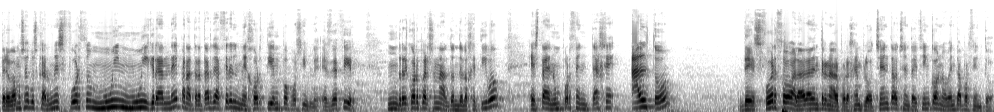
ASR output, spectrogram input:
Pero vamos a buscar un esfuerzo muy, muy grande para tratar de hacer el mejor tiempo posible. Es decir, un récord personal donde el objetivo está en un porcentaje alto de esfuerzo a la hora de entrenar, por ejemplo, 80, 85, 90%.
